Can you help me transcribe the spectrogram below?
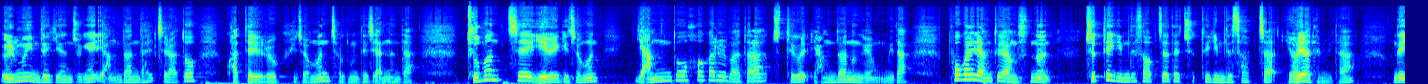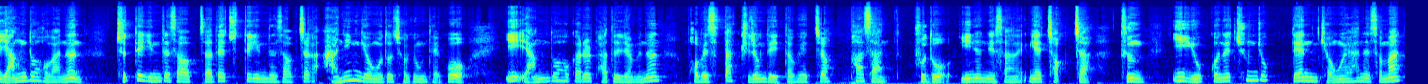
의무 임대 기간 중에 양도한다 할지라도 과태료 규정은 적용되지 않는다. 두 번째 예외 규정은 양도 허가를 받아 주택을 양도하는 경우입니다. 포괄 양도 양수는 주택 임대사업자 대 주택 임대사업자여야 됩니다. 근데 양도 허가는 주택 임대사업자 대 주택 임대사업자가 아닌 경우도 적용되고 이 양도 허가를 받으려면은 법에서 딱 규정돼 있다고 했죠. 파산, 부도, 2년 이상의 적자 등 이 요건에 충족된 경우에 한해서만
